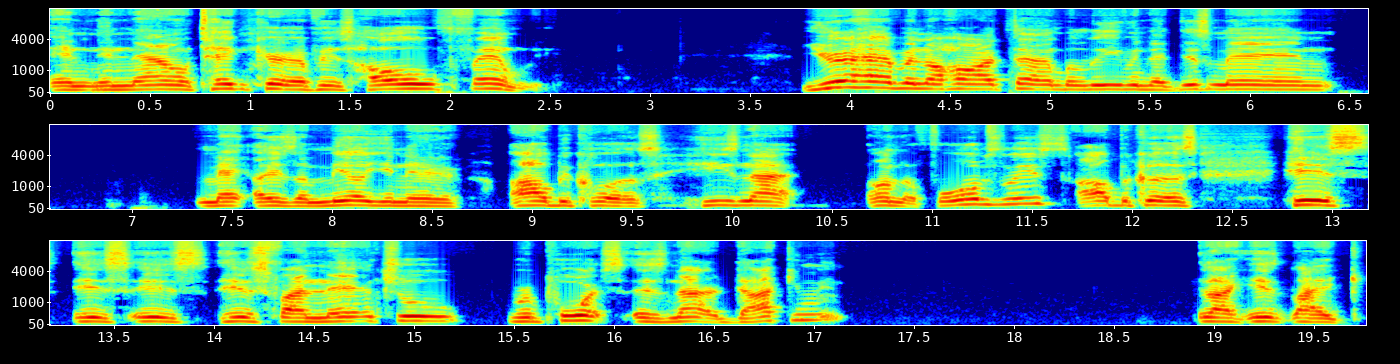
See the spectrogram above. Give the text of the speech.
and, and now taking care of his whole family. You're having a hard time believing that this man is a millionaire all because he's not on the Forbes list, all because his his his his financial reports is not documented like it's like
